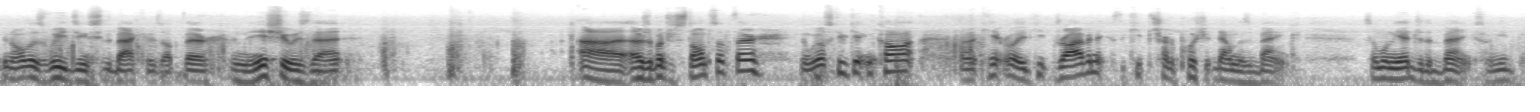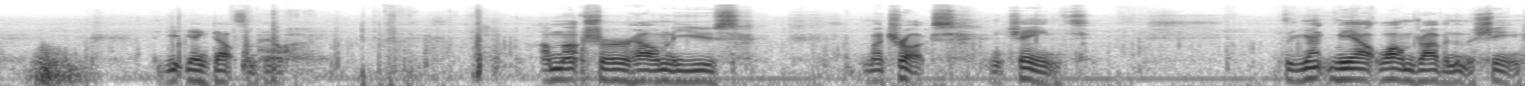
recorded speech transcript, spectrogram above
and all those weeds, you can see the backhoes up there. And the issue is that uh, there's a bunch of stumps up there. The wheels keep getting caught. And I can't really keep driving it because it keeps trying to push it down this bank. So I'm on the edge of the bank, so I need to get yanked out somehow. I'm not sure how I'm going to use my trucks and chains to yank me out while I'm driving the machine.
